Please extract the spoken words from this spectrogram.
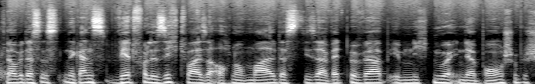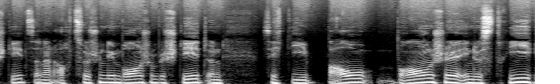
Ich glaube, das ist eine ganz wertvolle Sichtweise auch nochmal, dass dieser Wettbewerb eben nicht nur in der Branche besteht, sondern auch zwischen den Branchen besteht und sich die Baubranche, Industrie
